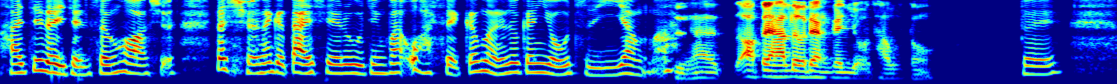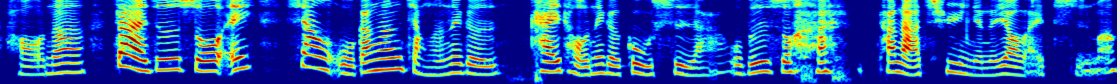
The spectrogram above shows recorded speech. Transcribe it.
还记得以前生化学在学那个代谢路径，发现哇塞，根本就跟油脂一样嘛。是它哦，对，它热量跟油差不多。对，好，那再来就是说，哎，像我刚刚讲的那个开头那个故事啊，我不是说他 他拿去年的药来吃吗？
